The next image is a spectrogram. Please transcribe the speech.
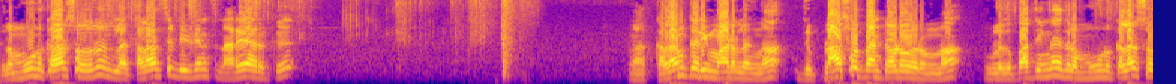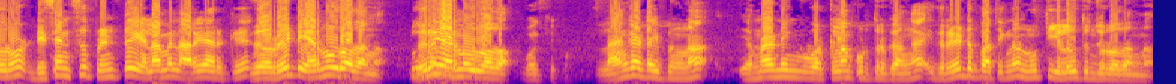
இதுல மூணு கலர்ஸ் வரும் இதுல கலர்ஸ் டிசைன்ஸ் நிறைய இருக்கு. நான் கலம்கரி மாடலுங்கண்ணா. இது பிளாசோ பேண்டோட வருங்கண்ணா. உங்களுக்கு பாத்தீங்கன்னா இதுல மூணு கலர்ஸ் வரும். டிசைன்ஸ் பிரிண்ட் எல்லாமே நிறைய இருக்கு. இது ரேட் இரநூறுவா தாங்கண்ணா வெறும் இரநூறுவா தான் ஓகேப்பா லெங்கா டைப்புங்கண்ணா எம்ப்ராய்டிங் ஒர்க் எல்லாம் கொடுத்துருக்காங்க. இது ரேட்டு பாத்தீங்கன்னா நூத்தி எழுபத்தஞ்சு ரூபா தாங்கண்ணா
